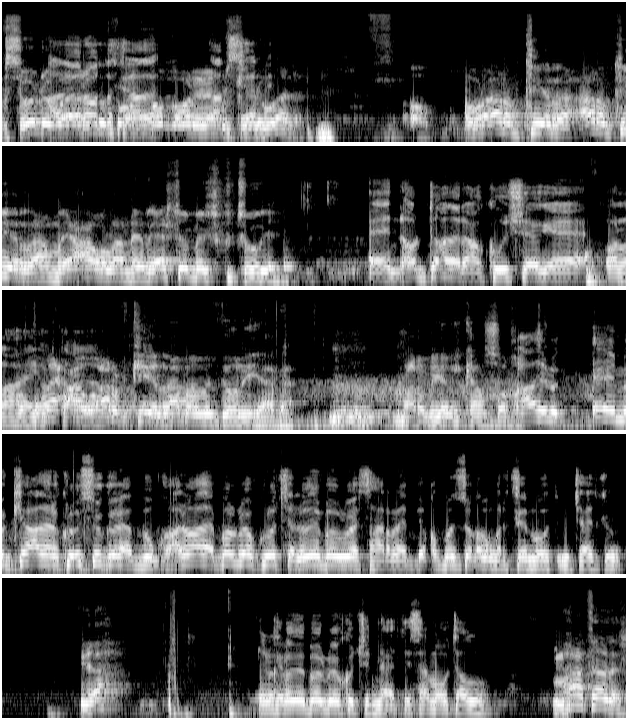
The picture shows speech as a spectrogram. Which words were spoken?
soo Adeero, dadka- dhawaada qabanayna dadka- soo dhawaada war arabkii ra arabkii raamay cawlaneerayaasha meesha ku jooge. Adeer aan kuu adeer- arabkii raama ma doonayaaba? Arab yarkan soo imika adeer kula soo galaa buuq? Anigu adeer bal kula jecel labada bal way saaranayd qof ma soo qaban kartid mawt mujaahidka ya? Imika labada bal way ku jirnaatay saa mawt adu maxaa taadeer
